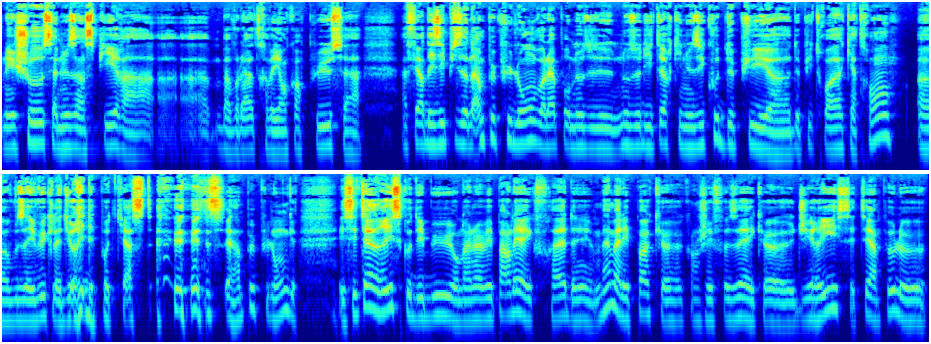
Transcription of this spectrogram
on est chaud, ça nous inspire à, bah voilà, à travailler encore plus, à, à faire des épisodes un peu plus longs, voilà, pour nos, nos auditeurs qui nous écoutent depuis, euh, depuis 3 à 4 ans. Euh, vous avez vu que la durée des podcasts, c'est un peu plus longue. Et c'était un risque au début, on en avait parlé avec Fred, et même à l'époque, euh, quand j'ai faisais avec euh, Jerry, c'était un peu le,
